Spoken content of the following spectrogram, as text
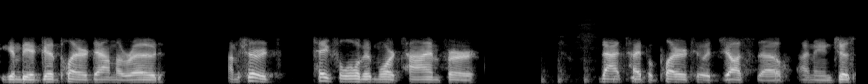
he can be a good player down the road. I'm sure it takes a little bit more time for that type of player to adjust though. I mean, just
